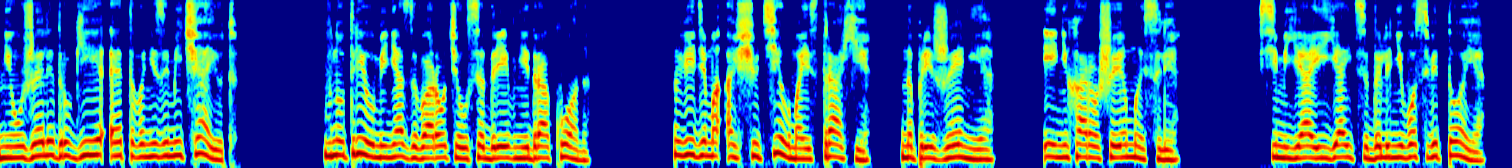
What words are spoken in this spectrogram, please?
Неужели другие этого не замечают? Внутри у меня заворочился древний дракон. Видимо, ощутил мои страхи, напряжение, и нехорошие мысли. Семья и яйца для него святое.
